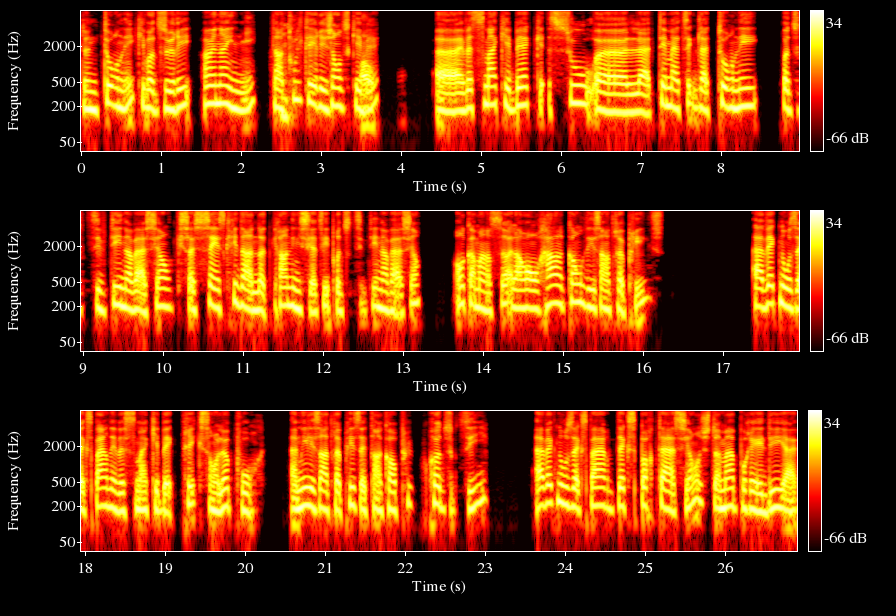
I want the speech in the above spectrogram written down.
d'une tournée qui va durer un an et demi dans Mm. toutes les régions du Québec. Euh, Investissement Québec sous euh, la thématique de la tournée productivité innovation qui s'inscrit dans notre grande initiative productivité innovation. On commence ça. Alors on rencontre des entreprises avec nos experts d'investissement Québec qui sont là pour amener les entreprises à être encore plus productives, avec nos experts d'exportation justement pour aider à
